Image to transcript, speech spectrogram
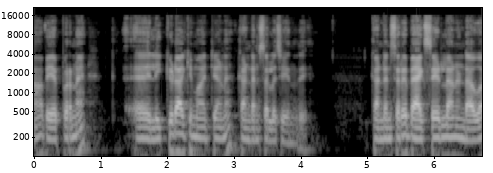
ആ വേപ്പറിനെ ലിക്വിഡാക്കി മാറ്റുകയാണ് കണ്ടൻസറിൽ ചെയ്യുന്നത്. കണ്ടൻസർ ബാക്ക് സൈഡിലാണ് ഉണ്ടാവുക.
